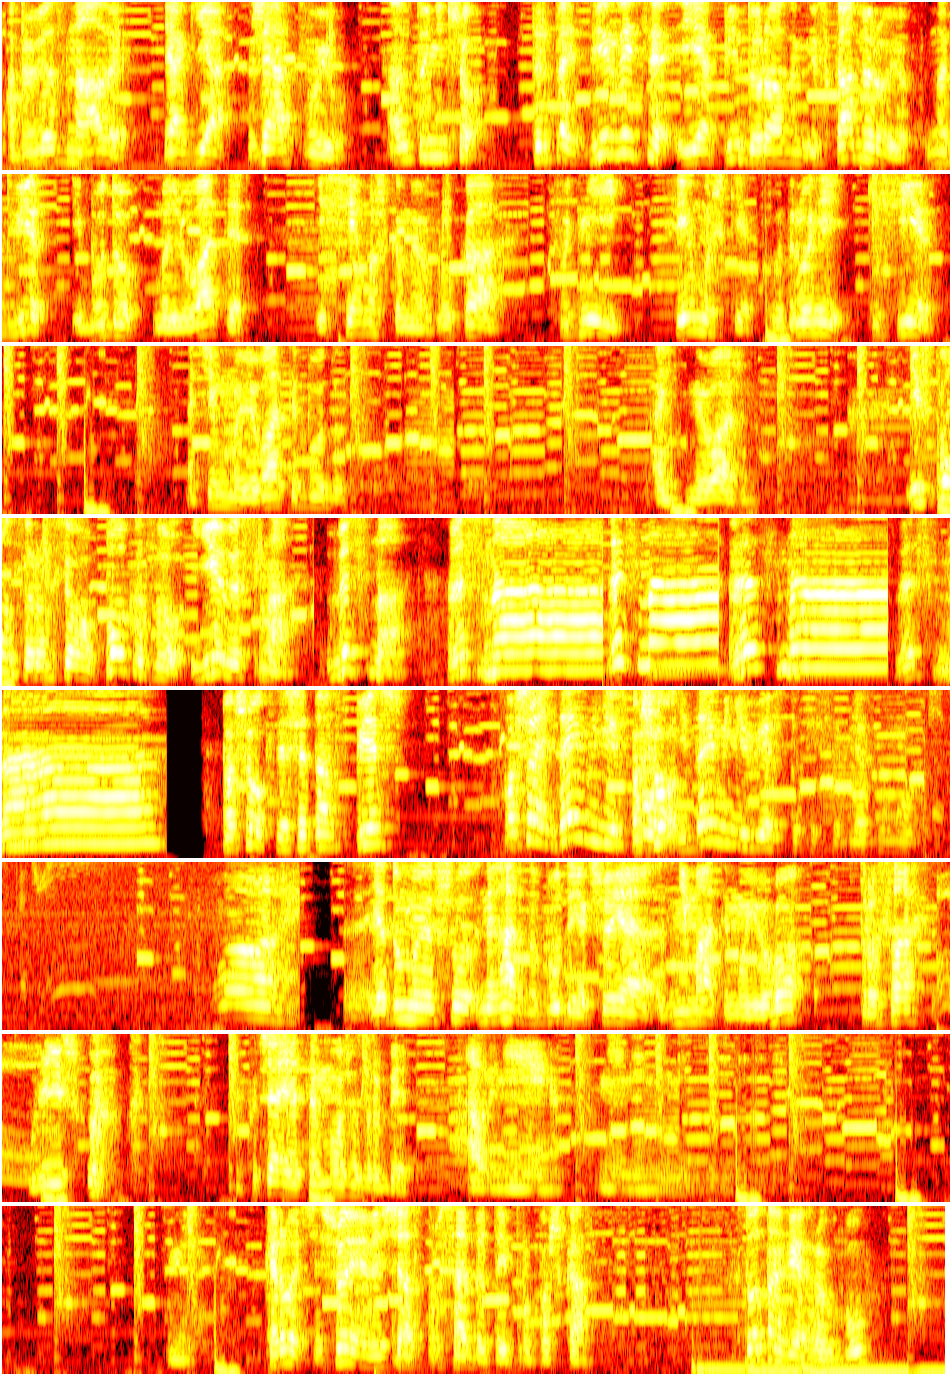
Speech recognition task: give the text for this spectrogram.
Аби ви знали, як я жертвую. Але то нічого. Терпець зірветься, і я піду разом із камерою на двір і буду малювати із сімушками в руках. В одній сімушки, у другій кефір. А чим малювати буду? Ай, не важно. І спонсором цього показу є весна. Весна. Весна. Весна. Весна. Весна. Пашок, ти ще там спиш? Пашань, дай мені спокій, дай мені виспатися, бляха. Ой. Е, Я думаю, що негарно буде, якщо я зніматиму його в трусах в ліжку. Хоча я це можу зробити. Але ні. Ні, ні, ні, ні, ні, ні. Ні. Коротше, що я весь час про себе та й про Пашка? Хто там виграв був?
